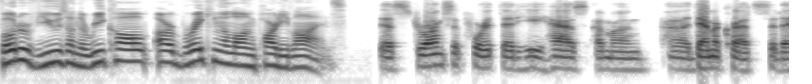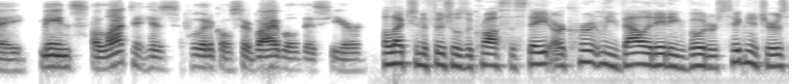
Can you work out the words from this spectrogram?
voter views on the recall are breaking along party lines. The strong support that he has among uh, Democrats today means a lot to his political survival this year. Election officials across the state are currently validating voter signatures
